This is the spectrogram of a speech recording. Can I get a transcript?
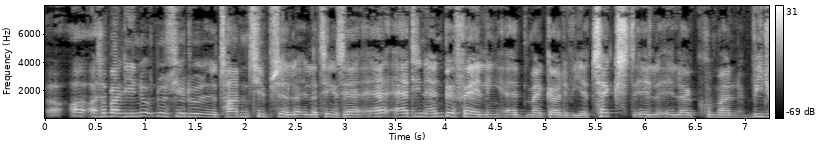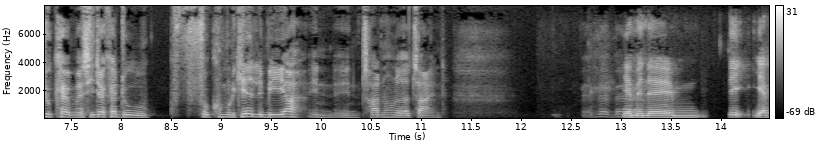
Og, og så bare lige, nu, nu siger du 13 øh, tips eller, eller ting, så er, er din anbefaling, at man gør det via tekst, eller, eller kunne man, video kan man sige, der kan du få kommunikeret lidt mere end, end 1300 tegn? Hvad? Jamen, øh, det, ja,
